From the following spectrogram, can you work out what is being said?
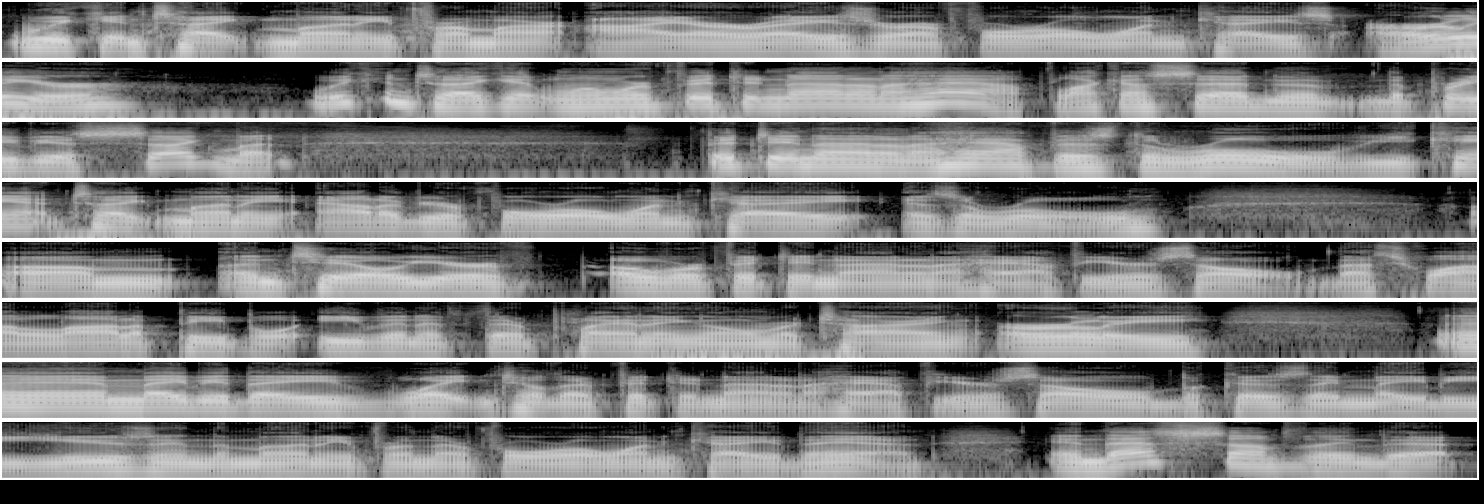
we can take money from our IRAs or our 401ks earlier. We can take it when we're 59 and a half. Like I said in the, the previous segment, 59 and a half is the rule. You can't take money out of your 401k as a rule um, until you're over 59 and a half years old. That's why a lot of people, even if they're planning on retiring early, eh, maybe they wait until they're 59 and a half years old because they may be using the money from their 401k then. And that's something that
